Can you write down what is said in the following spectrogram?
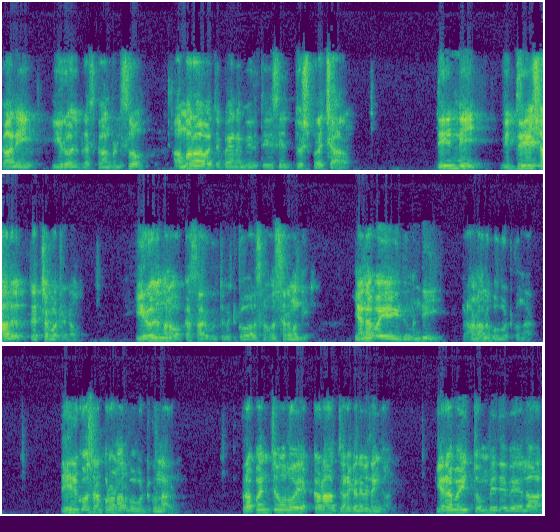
కానీ ఈ రోజు ప్రెస్ కాన్ఫరెన్స్లో అమరావతి పైన మీరు చేసే దుష్ప్రచారం దీన్ని విద్వేషాలు రెచ్చగొట్టడం. ఈరోజు మనం ఒక్కసారి గుర్తుపెట్టుకోవాల్సిన అవసరం ఉంది. ఎనభై ఐదు మంది ప్రాణాలు పోగొట్టుకున్నారు. దేనికోసం ప్రాణాలు పోగొట్టుకున్నారు? ప్రపంచంలో ఎక్కడా జరగని విధంగా ఇరవై తొమ్మిది వేల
